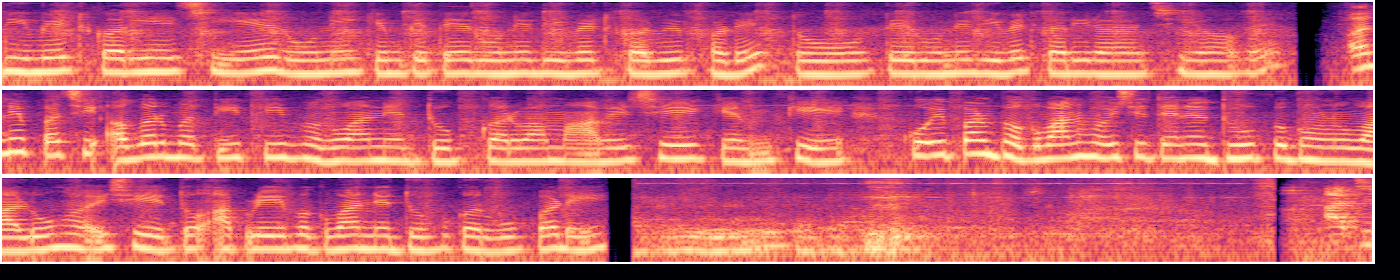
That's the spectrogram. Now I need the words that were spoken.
દિવેટ કરીએ છીએ રૂને. કેમ કે તે રૂને દિવેટ કરવી પડે તો તે રૂને દિવેટ કરી રહ્યા છીએ હવે. અને પછી અગરબત્તીથી ભગવાનને ધૂપ કરવામાં આવે છે, કેમ કે કોઈ પણ ભગવાન હોય છે તેને ધૂપ ઘણું વાલું હોય છે, તો આપણે ભગવાનને ધૂપ કરવું પડે. આજે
